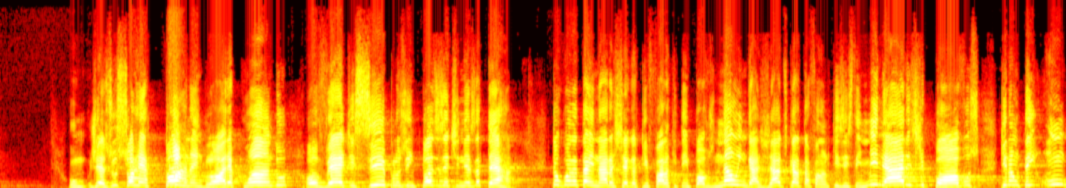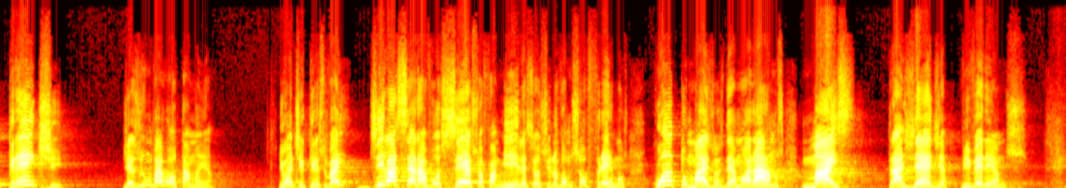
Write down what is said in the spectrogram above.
O, Jesus só retorna em glória quando houver discípulos em todas as etnias da terra. Então, quando a Tainara chega aqui e fala que tem povos não engajados, o que ela está falando? Que existem milhares de povos que não tem um crente Jesus não vai voltar amanhã. E o anticristo vai dilacerar você, sua família, seus filhos. Vamos sofrer, irmãos. Quanto mais nós demorarmos, mais tragédia viveremos.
